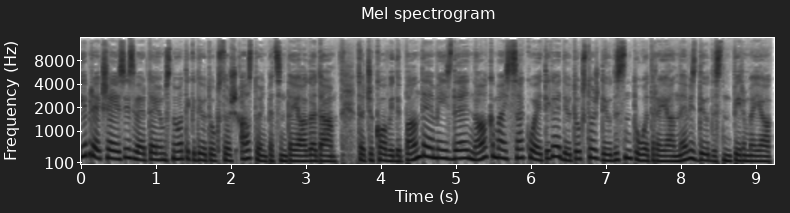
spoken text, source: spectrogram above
Iepriekšējais izvērtējums notika 2018. gadā, taču Covid pandēmijas dēļ nākamais sekoja tikai 2022. nevis 2021.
